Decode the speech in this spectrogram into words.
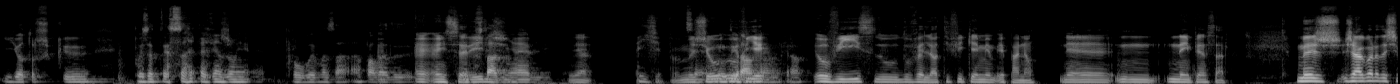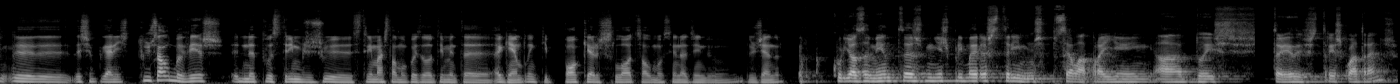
e outros que depois até se arranjam problemas à, à pala de em, inserir dinheiro. Yeah. mas Sim, eu, eu, vi, eu vi isso do, do velhote e fiquei mesmo, epá, não, nem, nem pensar. Mas já agora deixa-me uh, deixa pegar nisto. Tu já alguma vez na tua stream uh, streamaste alguma coisa relativamente a, a, gambling, tipo poker, slots, alguma cena assim do, do género? Curiosamente, as minhas primeiras streams, sei lá, para aí em, há dois, três, três quatro anos,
